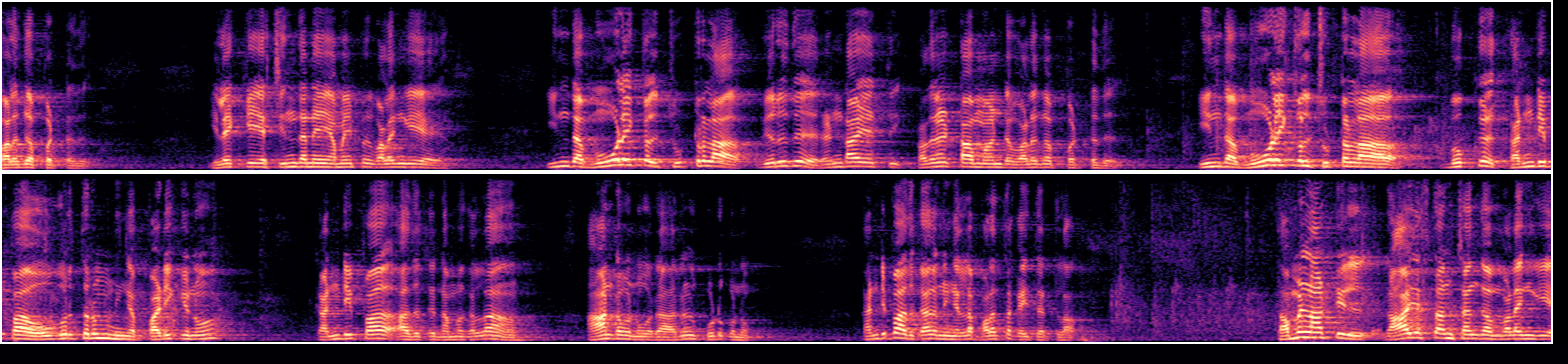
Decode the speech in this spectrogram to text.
வழங்கப்பட்டது. இலக்கிய சிந்தனை அமைப்பு வழங்கிய இந்த மூளைக்கல் சுற்றுலா விருது ரெண்டாயிரத்தி பதினெட்டாம் ஆண்டு வழங்கப்பட்டது. இந்த மூளைக்கல் சுற்றுலா புக்கு கண்டிப்பாக ஒவ்வொருத்தரும் நீங்கள் படிக்கணும். கண்டிப்பாக அதுக்கு நமக்கெல்லாம் ஆண்டவன் ஒரு அருள் கொடுக்கணும். கண்டிப்பாக அதுக்காக நீங்கள் எல்லாம் பலத்தை கைத்தட்டலாம் தமிழ்நாட்டில் ராஜஸ்தான் சங்கம் வழங்கிய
